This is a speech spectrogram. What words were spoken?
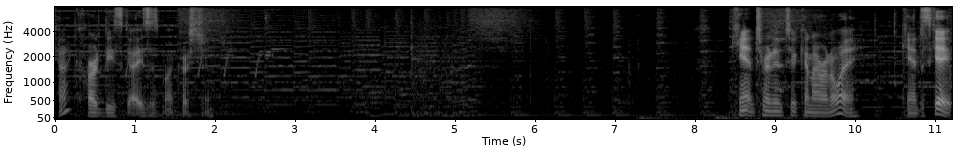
Can I card these guys is my question. Can't turn into can I run away? Can't escape.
